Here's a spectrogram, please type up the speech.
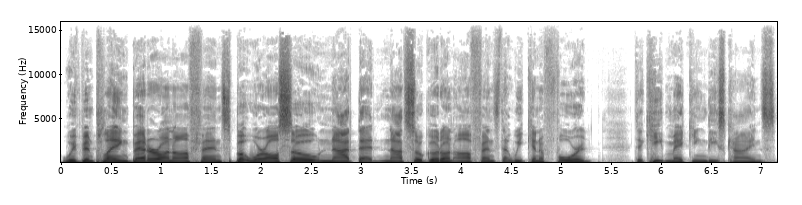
we've been playing better on offense, but we're also not that not so good on offense that we can afford to keep making these kinds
